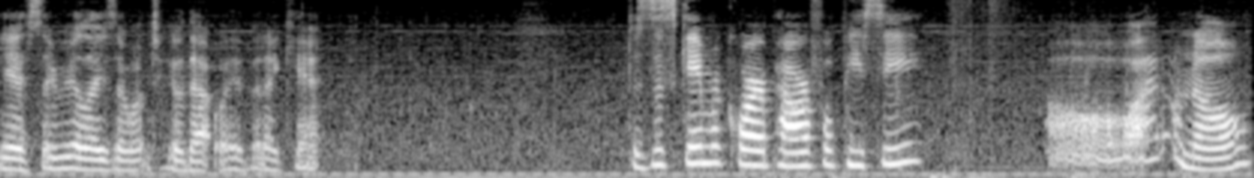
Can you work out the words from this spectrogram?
Yes, I realize I want to go that way, but I can't. Does this game require a powerful PC? Oh, I don't know.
